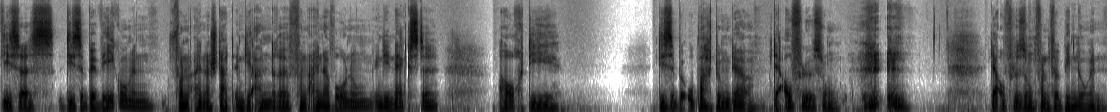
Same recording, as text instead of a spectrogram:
dieses, diese Bewegungen von einer Stadt in die andere, von einer Wohnung in die nächste, auch die, diese Beobachtung der, der Auflösung, der Auflösung von Verbindungen,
